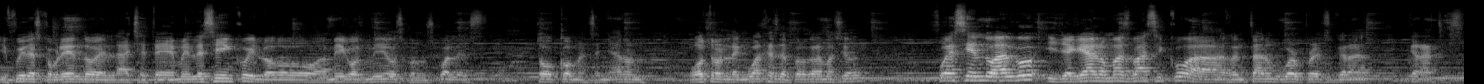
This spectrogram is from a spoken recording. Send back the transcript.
y fui descubriendo el HTML5 y luego amigos míos con los cuales toco me enseñaron otros lenguajes de programación. Fue haciendo algo y llegué a lo más básico a rentar un WordPress gra- gratis.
